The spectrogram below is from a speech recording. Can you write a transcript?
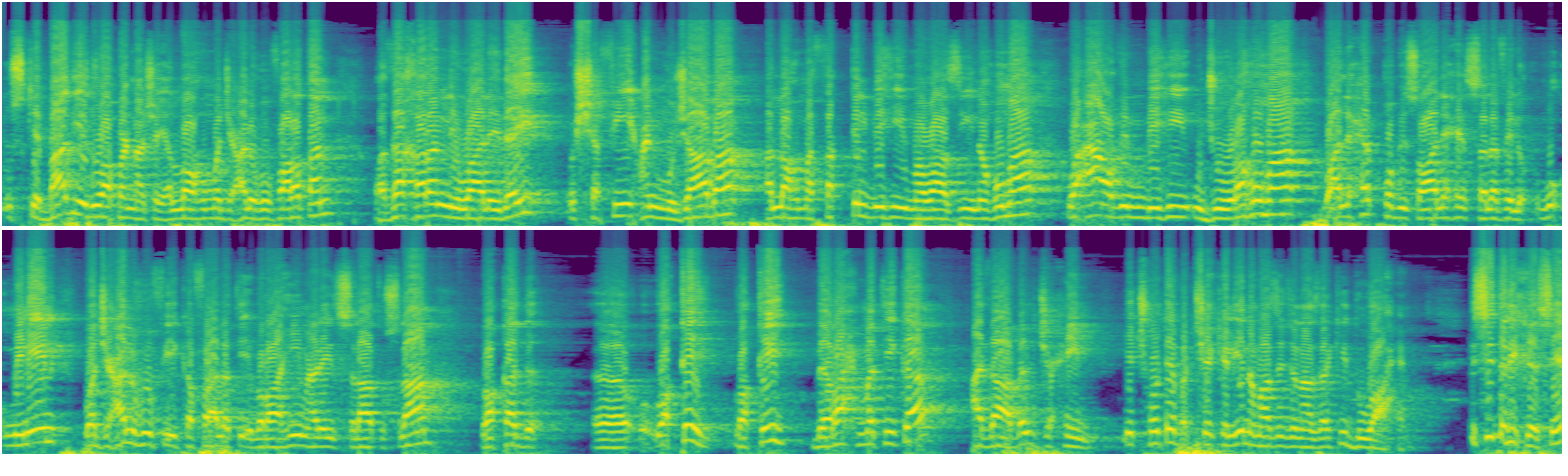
उसके बाद ये दुआ पढ़ना चाहिए अल्लाह जाल फ़ारतन वदखरन लिवालिदई व शफ़ीअन मुजाबा अल्लाहुम्मा थक्किल बिही मवाज़ीनहुमा व आज़िम बिही उजूरहुमा व अलहिक़ बिसालिह सलफ़िल मुमिनीन कफ़ालत इब्राहीम वस्सलाम वक़द वक़िह वक़िह बिरहमतिका अदाबल जहीम ये छोटे बच्चे के लिए नमाज़ जनाजा की दुआ है इसी तरीके से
